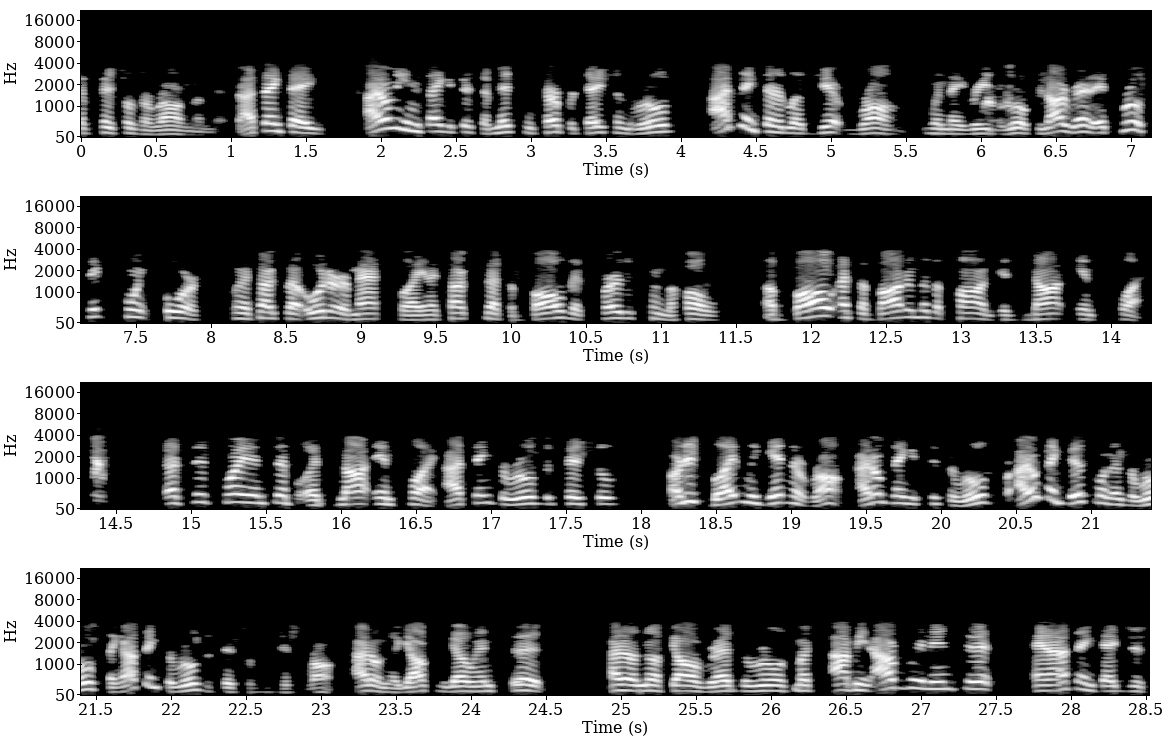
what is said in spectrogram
officials are wrong on this. I think they I don't even think it's just a misinterpretation of the rules. I think they're legit wrong when they read the rule because I read it. It's Rule 6.4 when it talks about order of match play, and it talks about the ball that's furthest from the hole. A ball at the bottom of the pond is not in play. That's just plain and simple. It's not in play. I think the rules officials are just blatantly getting it wrong. I don't think it's just a rules. I don't think this one is a rules thing. I think the rules officials are just wrong. I don't know. Y'all can go into it. I don't know if y'all read the rules much. I mean, I've went into it and I think they just.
